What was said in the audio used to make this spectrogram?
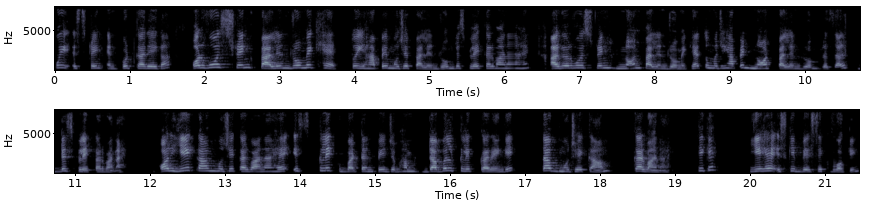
कोई स्ट्रिंग इनपुट करेगा और वो स्ट्रिंग पैलेंड्रोमिक है तो यहाँ पे मुझे पैलेंड्रोम डिस्प्ले करवाना है। अगर वो स्ट्रिंग नॉन पैलेंड्रोमिक है तो मुझे यहाँ पे नॉट पैलेंड्रोम रिज़ल्ट डिस्प्ले करवाना है। और ये काम मुझे करवाना है इस क्लिक बटन पे जब हम डबल क्लिक करेंगे, तब मुझे काम करवाना है, ठीक है? ये है इसकी बेसिक वर्किंग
